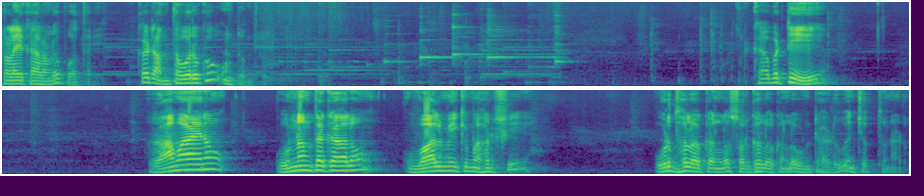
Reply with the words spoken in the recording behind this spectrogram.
ప్రళయకాలంలో పోతాయి. కాబట్టి అంతవరకు ఉంటుంది. కాబట్టి రామాయణం ఉన్నంతకాలం వాల్మీకి మహర్షి ఊర్ధ్వలోకంలో స్వర్గలోకంలో ఉంటాడు అని చెప్తున్నాడు.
